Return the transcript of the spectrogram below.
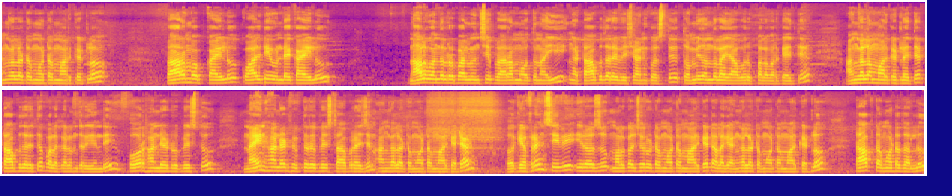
అంగళ టమోటా మార్కెట్లో ప్రారంభ కాయలు క్వాలిటీ ఉండే కాయలు నాలుగు వందల రూపాయల నుంచి ప్రారంభమవుతున్నాయి. ఇంకా టాప్ ధర విషయానికి వస్తే తొమ్మిది వందల యాభై రూపాయల వరకు అయితే అంగళం మార్కెట్లో అయితే టాప్ ధర అయితే పలకడం జరిగింది. Four hundred rupees to nine hundred fifty rupees top price in Angallu tomato market yard. Okay friends ఇవి ఈరోజు మొలకల్చూరు టమోటా మార్కెట్ అలాగే అంగళ టమోటా మార్కెట్లో టాప్ టమోటా ధరలు.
